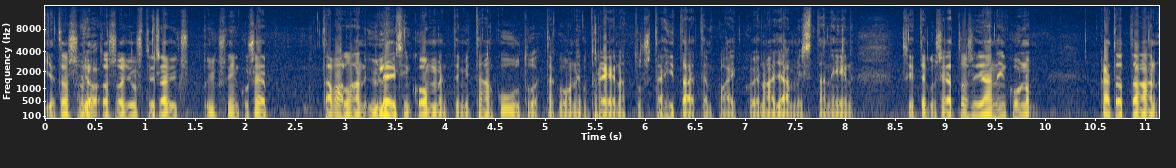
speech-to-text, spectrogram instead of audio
Ja tuossa on, tuossa on justiinsa yksi, yksi niin kuin se tavallaan yleisin kommentti, mitä on kuultu, että kun on niin kuin treenattu sitä hitaiden paikkojen ajamista, niin sitten kun sieltä tosiaan niin kuin katsotaan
